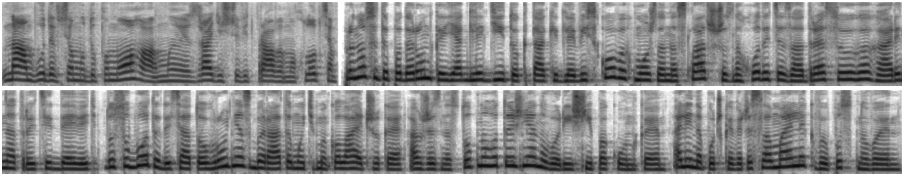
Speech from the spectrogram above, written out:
нам буде в цьому допомога, ми з радістю відправимо хлопцям. Приносити подарунки як для діток, так і для військових можна на склад, що знаходиться за адресою Гагаріна 39. До суботи, 10 грудня, збиратимуть миколайчики, а вже з наступного тижня новорічні пакунки. Аліна Пучка, В'ячеслав Мельник, випуск новин.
